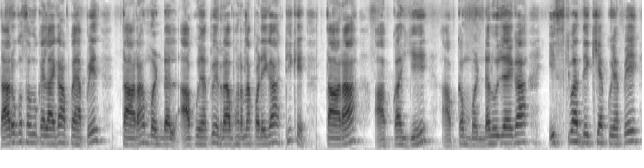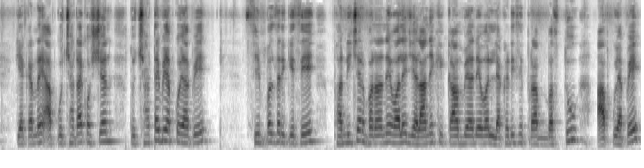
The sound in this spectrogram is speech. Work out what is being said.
तारों का समूह कहलाएगा आपका यहाँ पे तारा मंडल आपको यहाँ पे रा भरना पड़ेगा, ठीक है? तारा आपका ये आपका मंडल हो जाएगा। इसके बाद देखिए आपको यहाँ पे क्या करना है, आपको छठा क्वेश्चन तो छठे में आपको यहाँ पे सिंपल तरीके से फर्नीचर बनाने वाले, जलाने के काम में आने वाली लकड़ी से प्राप्त वस्तु, आपको यहाँ पे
